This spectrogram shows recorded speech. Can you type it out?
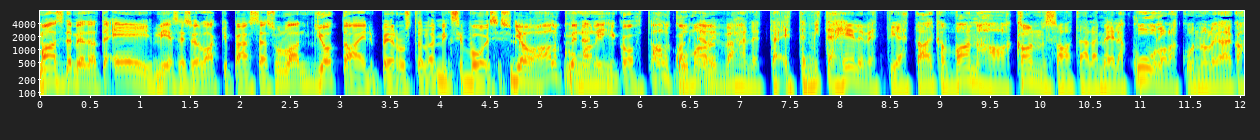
mä oon sitä mieltä, että ei, mies ei syö lakki päässä ja sulla on jotain perusteluja, miksi voisi syödä. Joo, alkuun Mennään mä olin, niihin kohtaan. Alkuun mä olin vähän, että, että mitä helvettiä, että aika vanhaa kansaa täällä meillä kuulolla, kun oli aika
